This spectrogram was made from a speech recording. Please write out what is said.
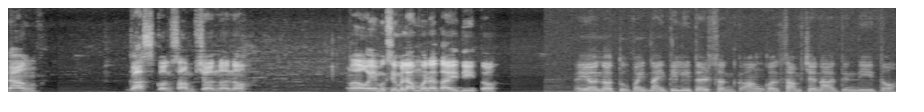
ng gas consumption, ano. Okay, magsimula muna tayo dito. Ayun, no, 2.90 liters ang, consumption natin dito.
